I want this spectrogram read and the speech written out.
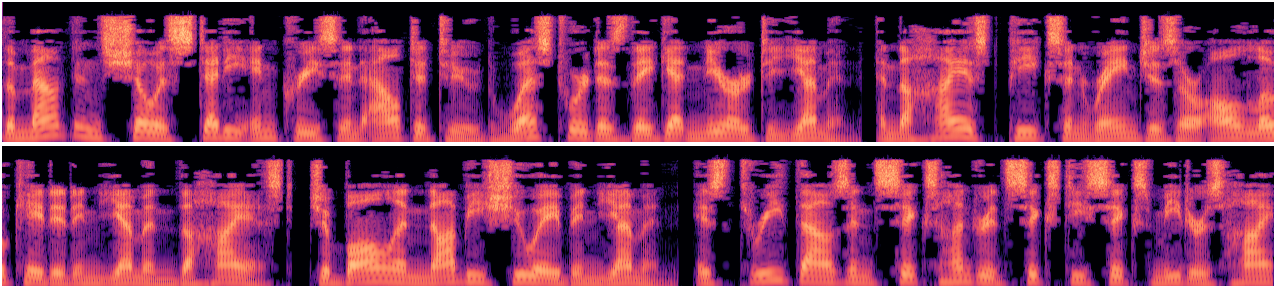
The mountains show a steady increase in altitude westward as they get nearer to Yemen, and the highest peaks and ranges are all located in Yemen the highest, Jabal and Nabi Shuaib in Yemen, is 3,666 metres high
